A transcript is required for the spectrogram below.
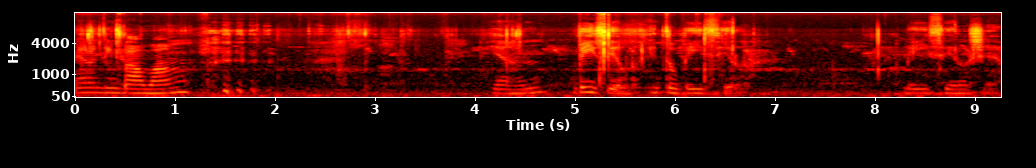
Meron ding bawang. Yan. Basil. Ito basil. Basil siya.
